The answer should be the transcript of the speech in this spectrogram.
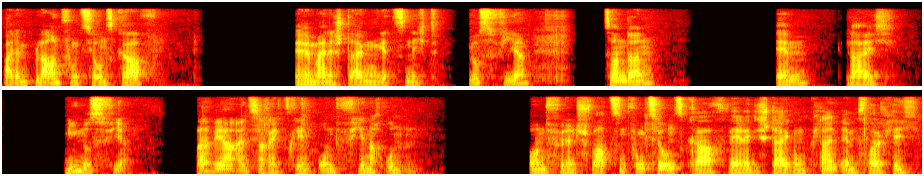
bei dem blauen Funktionsgraph wäre meine Steigung jetzt nicht plus 4, sondern m gleich minus 4, weil wir 1 nach rechts gehen und 4 nach unten. Und für den schwarzen Funktionsgraph wäre die Steigung klein m folglich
